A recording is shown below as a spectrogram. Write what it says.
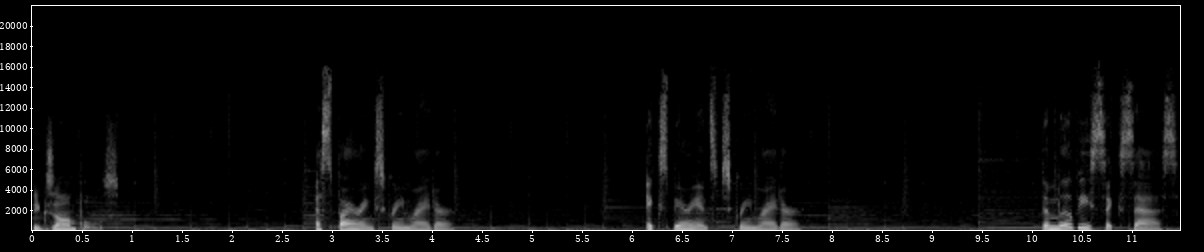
Examples. Aspiring screenwriter, Experienced screenwriter. The movie's success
